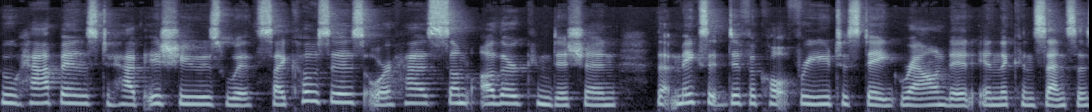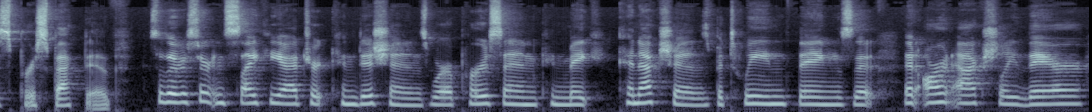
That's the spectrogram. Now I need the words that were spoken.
who happens to have issues with psychosis or has some other condition that makes it difficult for you to stay grounded in the consensus perspective. So, there are certain psychiatric conditions where a person can make connections between things that, that aren't actually there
